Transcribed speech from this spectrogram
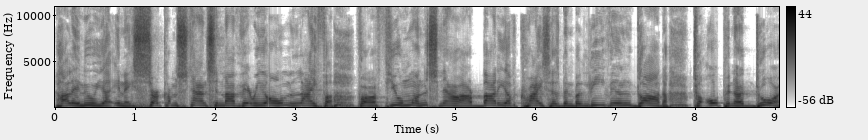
hallelujah, in a circumstance in my very own life. For a few months now, our body of Christ has been believing God to open a door.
